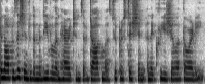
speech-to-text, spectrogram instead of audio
in opposition to the medieval inheritance of dogma, superstition, and ecclesial authority.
